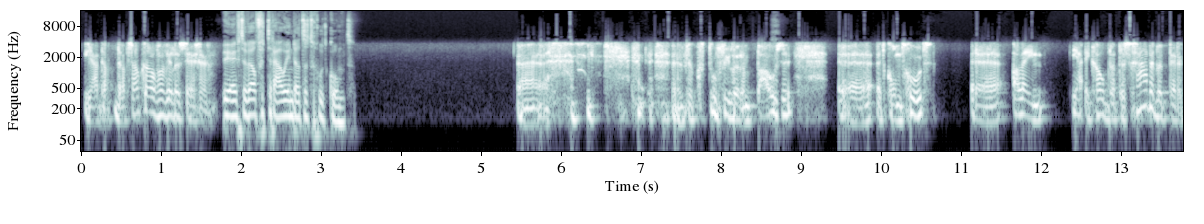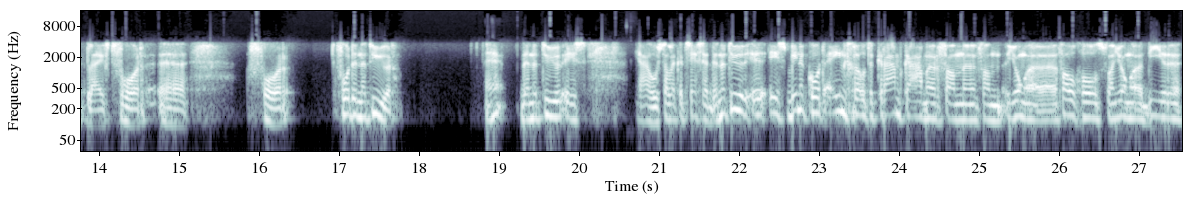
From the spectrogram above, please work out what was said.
ja dat, dat zou ik erover willen zeggen. U heeft er wel vertrouwen in dat het goed komt? Uh, toen viel er een pauze. het komt goed. alleen ja, ik hoop dat de schade beperkt blijft voor, voor, voor de natuur. Hè? De natuur is, ja, hoe zal ik het zeggen? De natuur is binnenkort één grote kraamkamer van, uh, van jonge vogels, van jonge dieren.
